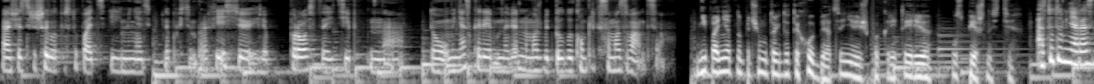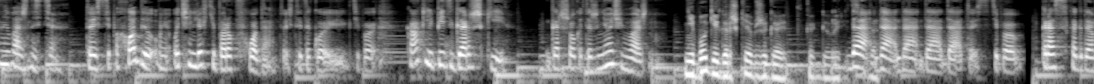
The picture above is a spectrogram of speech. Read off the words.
сейчас а, решила поступать и менять, допустим, профессию или просто идти на... то у меня скорее, наверное, может быть, был бы комплекс самозванца. Непонятно, почему тогда ты хобби оцениваешь по критерию успешности. А тут у меня разные важности. То есть, типа, хобби очень легкий порог входа. То есть ты такой, типа, как лепить горшки? Горшок это же не очень важно. Не боги горшки обжигают, как говорится. Да, да, да, да, да, да. То есть, типа, как раз когда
